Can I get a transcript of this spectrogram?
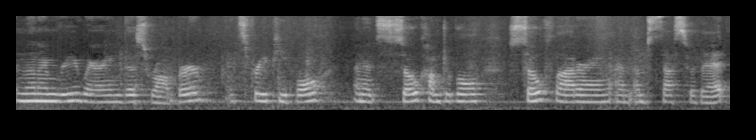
And then I'm re-wearing this romper. It's Free People and it's so comfortable, so flattering. I'm obsessed with it.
